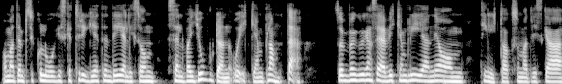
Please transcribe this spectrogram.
om att den psykologiska tryggheten det är liksom själva jorden och icke en planta. Så vi kan säga att vi kan bli eniga om tilltag som att vi ska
